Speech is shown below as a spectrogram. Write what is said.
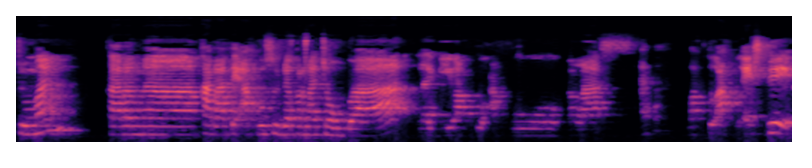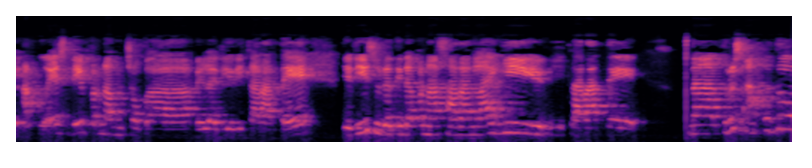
Cuman karena karate aku sudah pernah coba lagi waktu aku kelas waktu aku SD, aku SD pernah mencoba bela diri karate, jadi sudah tidak penasaran lagi di karate. Nah, terus aku tuh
